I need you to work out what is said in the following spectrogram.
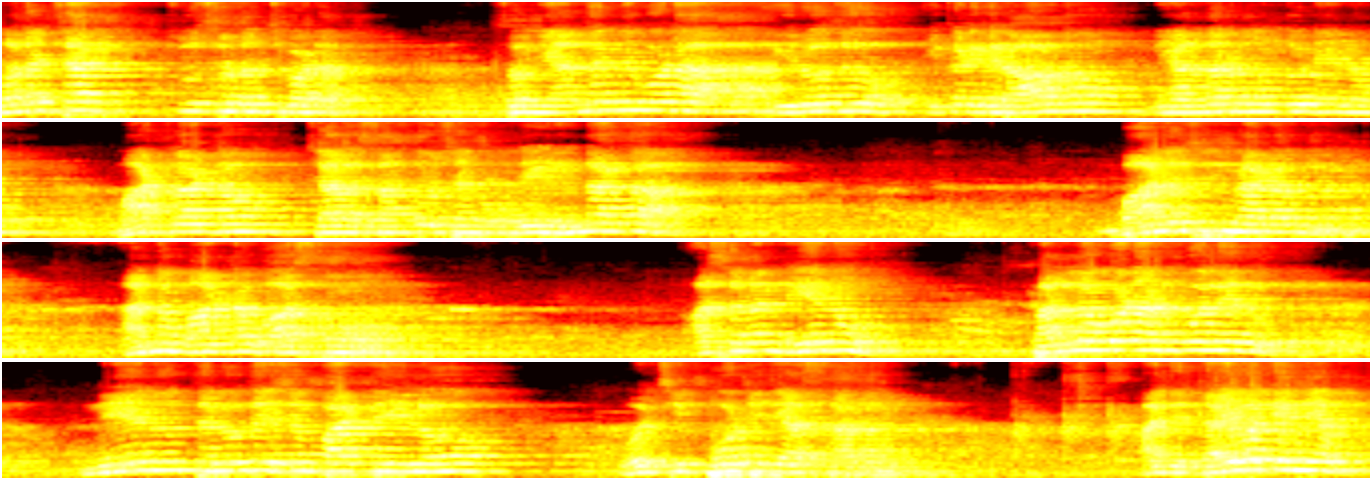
మొదటిసారి చూస్తుండొచ్చు కూడా. సో మీ అందరినీ కూడా ఈరోజు ఇక్కడికి రావడం మీ అందరి ముందు నేను మాట్లాడడం చాలా సంతోషంగా ఉంది. ఇందాక బాలశ్రీ మేడం అన్న మాట వాస్తవం. అసలు నేను కళ్ళ కూడా అనుకోలేదు. నేను తెలుగుదేశం పార్టీలో వచ్చి పోటీ చేస్తాను. అది దైవజన్యం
